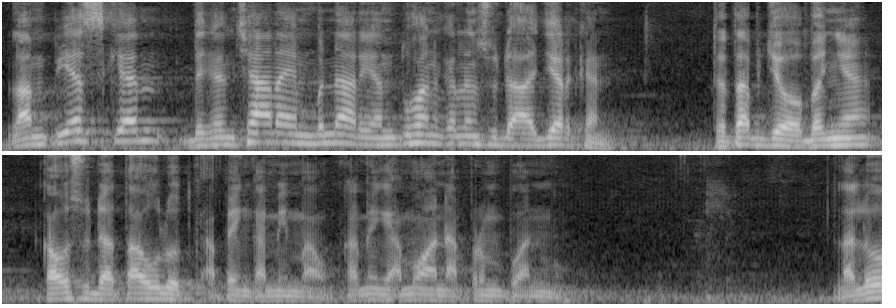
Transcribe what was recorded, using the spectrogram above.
Lampiaskan dengan cara yang benar yang Tuhan kalian sudah ajarkan. Tetap jawabannya, kau sudah tahu Lut apa yang kami mau. Kami nggak mau anak perempuanmu. Lalu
